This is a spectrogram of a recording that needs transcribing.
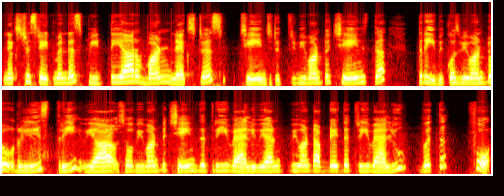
next statement is ptr1 next is changed. We want to change the 3 because we want to release 3 we are so we want to change the 3 value we are we want to update the 3 value with 4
